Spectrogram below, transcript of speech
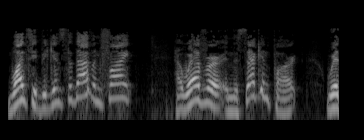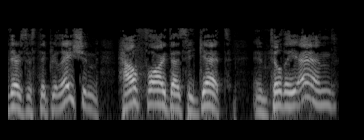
Once he begins to daven, fine. However, in the second part, where there's a stipulation, how far does he get until they end?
